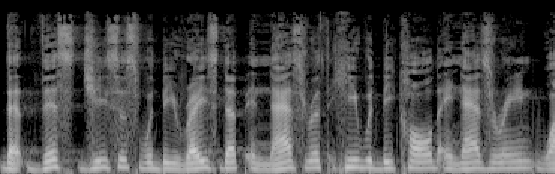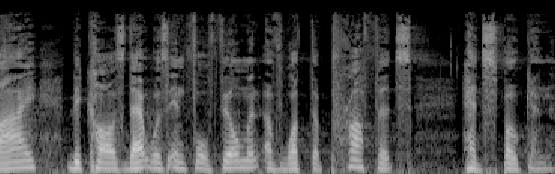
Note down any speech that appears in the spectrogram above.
that this Jesus would be raised up in Nazareth. He would be called a Nazarene. Why? Because that was in fulfillment of what the prophets had spoken.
